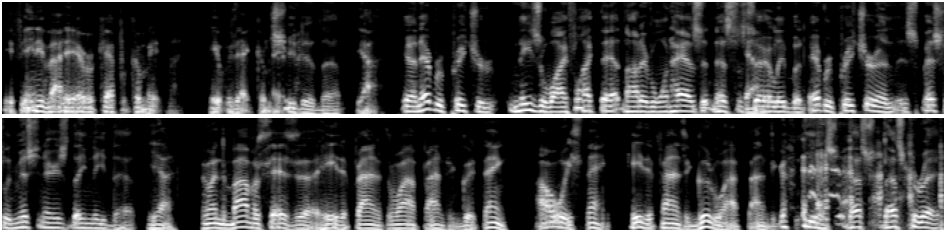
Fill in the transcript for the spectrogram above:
if anybody ever kept a commitment, it was that commitment. She did that. Yeah. Yeah, and every preacher needs a wife like that. Not everyone has it necessarily, but every preacher and especially missionaries, they need that. Yeah. When the Bible says, uh, he that findeth a wife finds a good thing, I always think, he that finds a good wife finds a good thing. Yes, that's that's correct.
